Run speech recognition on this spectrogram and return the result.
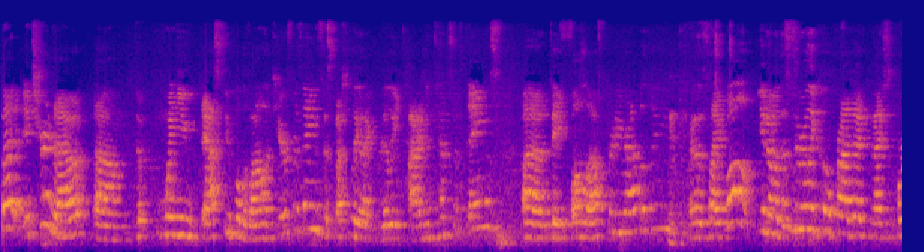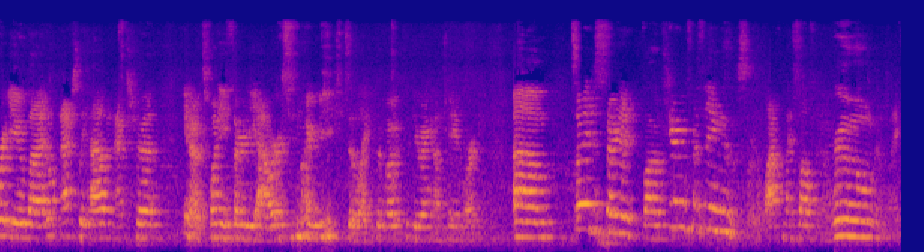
but it turned out um, that when you ask people to volunteer for things, especially like really time-intensive things, uh, they fall off pretty rapidly. And it's like, well, you know, this is a really cool project and I support you, but I don't actually have an extra, you know, 20, 30 hours in my week to like devote to doing unpaid work. Um, so I just started volunteering for things, sort of locked myself in a room and like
